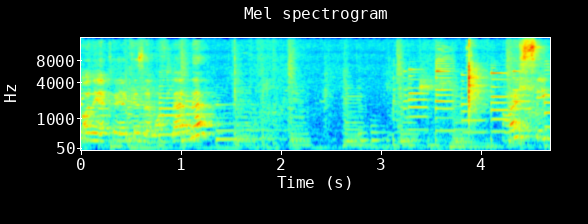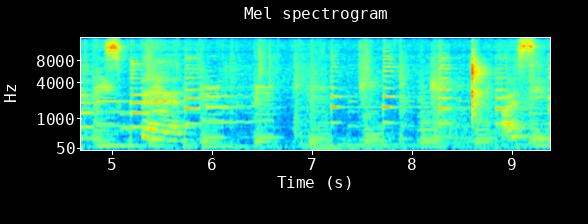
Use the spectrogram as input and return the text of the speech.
anélkül, hogy a kezem ott lenne. Alszik, szuper! Alszik.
